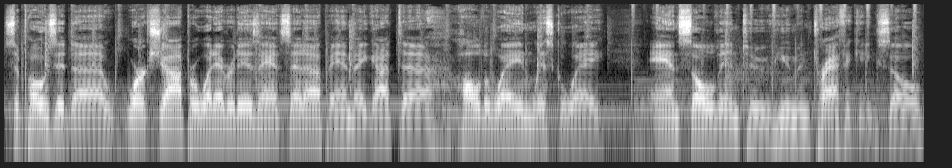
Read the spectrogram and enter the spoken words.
supposed uh, workshop or whatever it is they had set up, and they got uh, hauled away and whisked away and sold into human trafficking. So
